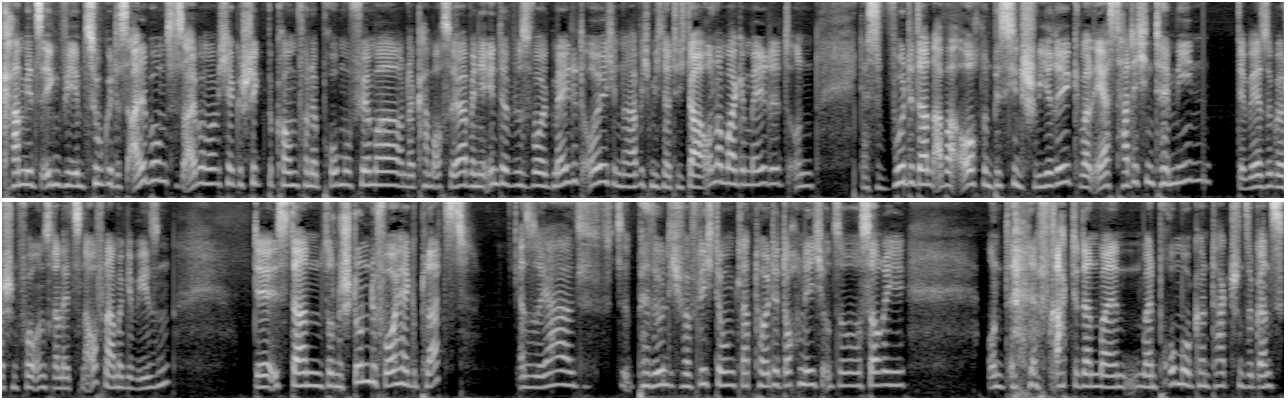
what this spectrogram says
kam jetzt irgendwie im Zuge des Albums, das Album habe ich ja geschickt bekommen von der Promo-Firma und da kam auch so, ja, wenn ihr Interviews wollt, meldet euch. Und dann habe ich mich natürlich da auch nochmal gemeldet und das wurde dann aber auch ein bisschen schwierig, weil erst hatte ich einen Termin, der wäre sogar schon vor unserer letzten Aufnahme gewesen. Der ist dann so eine Stunde vorher geplatzt. Also ja, persönliche Verpflichtung klappt heute doch nicht und so, sorry. Und er fragte dann mein, mein Promo-Kontakt schon so ganz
